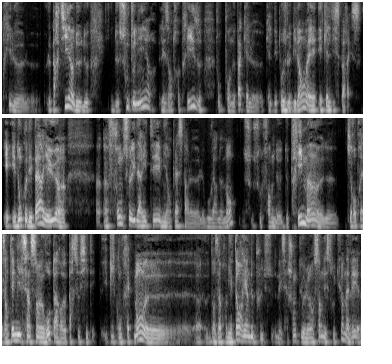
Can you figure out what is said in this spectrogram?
pris le, parti hein, de, soutenir les entreprises pour, ne pas qu'elles déposent le bilan et, qu'elles disparaissent. Et, donc au départ, il y a eu un, fonds de solidarité mis en place par le, gouvernement sous, forme de, primes hein, qui représentait 1500 euros par, euh, par société. Et puis concrètement, euh, dans un premier temps, rien de plus. Mais sachant que l'ensemble des structures n'avaient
